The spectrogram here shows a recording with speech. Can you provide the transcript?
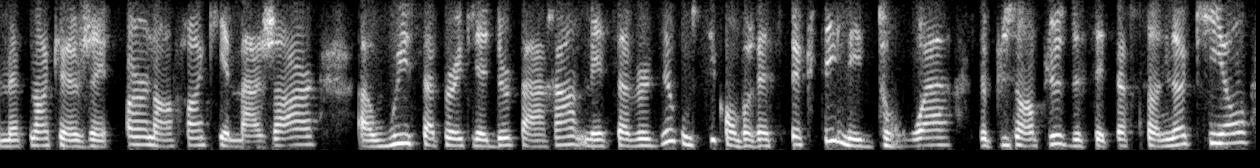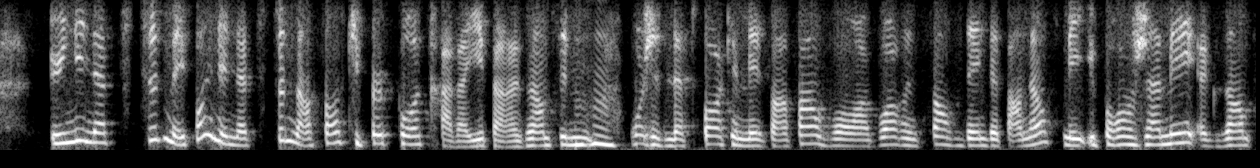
maintenant que j'ai un enfant qui est majeur, oui, ça peut être les deux parents, mais ça veut dire aussi qu'on va respecter les droits de plus en plus de ces personnes-là qui ont une inaptitude, mais pas une inaptitude dans le sens qu'ils ne peuvent pas travailler, par exemple. Mhm. Moi, j'ai de l'espoir que mes enfants vont avoir une sens d'indépendance, mais ils pourront jamais, exemple,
